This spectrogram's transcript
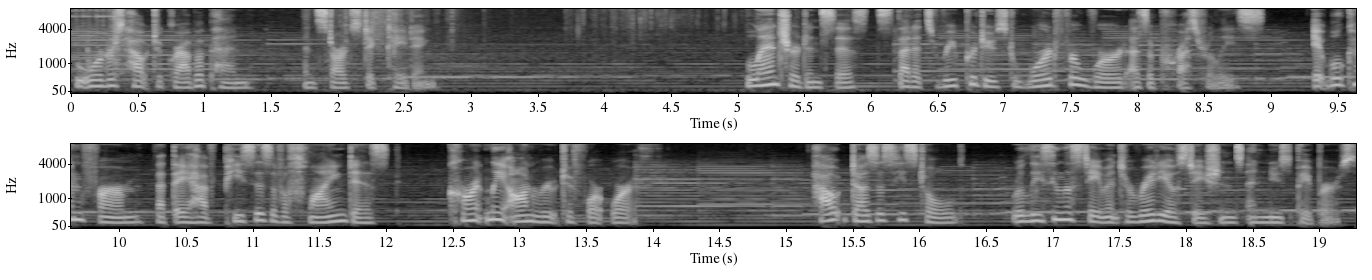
who orders Haut to grab a pen and starts dictating. Blanchard insists that it's reproduced word for word as a press release. It will confirm that they have pieces of a flying disc currently en route to Fort Worth. Haut does as he's told, releasing the statement to radio stations and newspapers.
